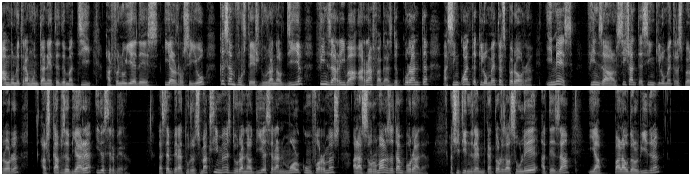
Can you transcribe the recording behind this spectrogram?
amb una tramuntaneta de matí al Fenolledes i al Rosselló que s'enforsteix durant el dia fins a arribar a ràfegues de 40 a 50 km per hora i més fins als 65 km per hora als caps de Biara i de Cervera. Les temperatures màximes durant el dia seran molt conformes a les normals de temporada. Així tindrem 14 al Soler, a Tesà i a Palau del Vidre,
